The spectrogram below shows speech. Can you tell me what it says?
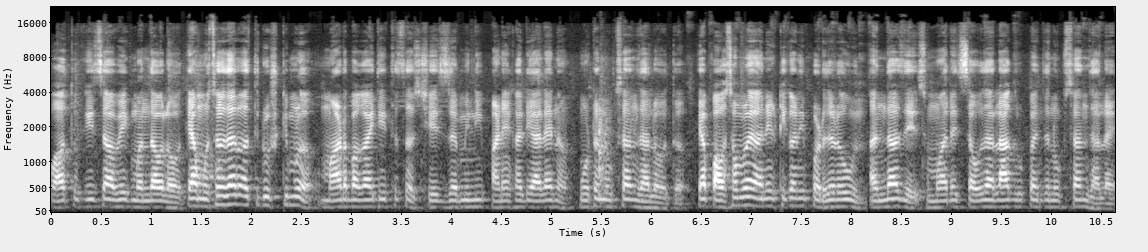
वाहतुकीचा वेग मंदावला होता. त्या मुसळधार अतिवृष्टीमुळे माड बागायती तसंच शेत जमिनी पाण्याखाली आल्यानं मोठं नुकसान झालं होतं. या पावसामुळे अनेक ठिकाणी पडझड होऊन अंदाजे सुमारे चौदा लाख रुपयांचं नुकसान झालंय.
